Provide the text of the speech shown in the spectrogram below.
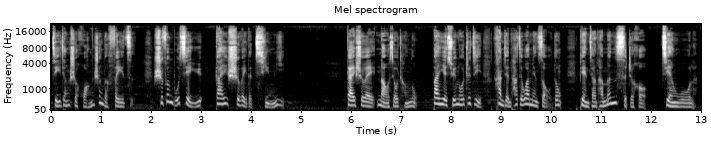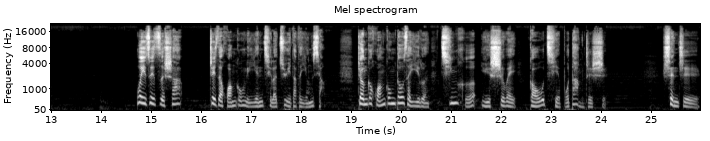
即将是皇上的妃子，十分不屑于该侍卫的情谊。该侍卫恼羞成怒，半夜巡逻之际，看见他在外面走动，便将他闷死之后奸污了。畏罪自杀，这在皇宫里引起了巨大的影响，整个皇宫都在议论清河与侍卫苟且不当之事，甚至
